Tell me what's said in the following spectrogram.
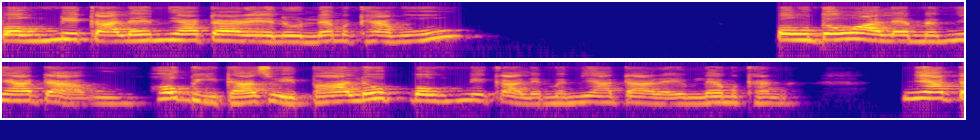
ပုံနှစ်ကလည်းမျှတတယ်လို့လက်မခံဘူးပုံသုံးကလည်းမမျှတဘူးဟုတ်ပြီဒါဆိုရင်ဘာလို့ပုံနှစ်ကလည်းမမျှတတယ်လို့လက်မခံ မျှတ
